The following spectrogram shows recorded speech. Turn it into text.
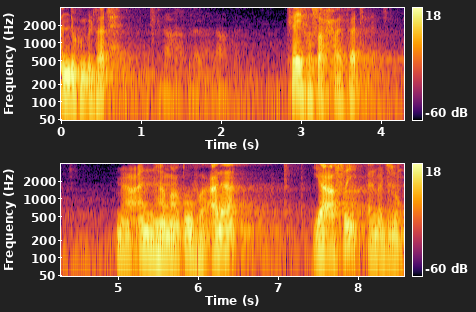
عندكم بالفتح؟ كيف صح الفتح؟ مع أنها معطوفة على يعصي المجزوم.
